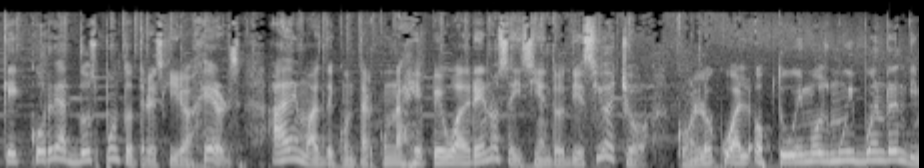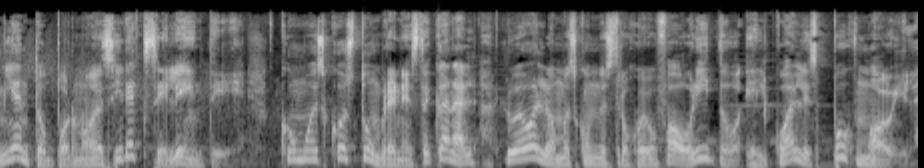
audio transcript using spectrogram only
que corre a 2.3 GHz, además de contar con una GPU Adreno 618, con lo cual obtuvimos muy buen rendimiento, por no decir excelente. Como es costumbre en este canal, lo evaluamos con nuestro juego favorito, el cual es Pug Mobile,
